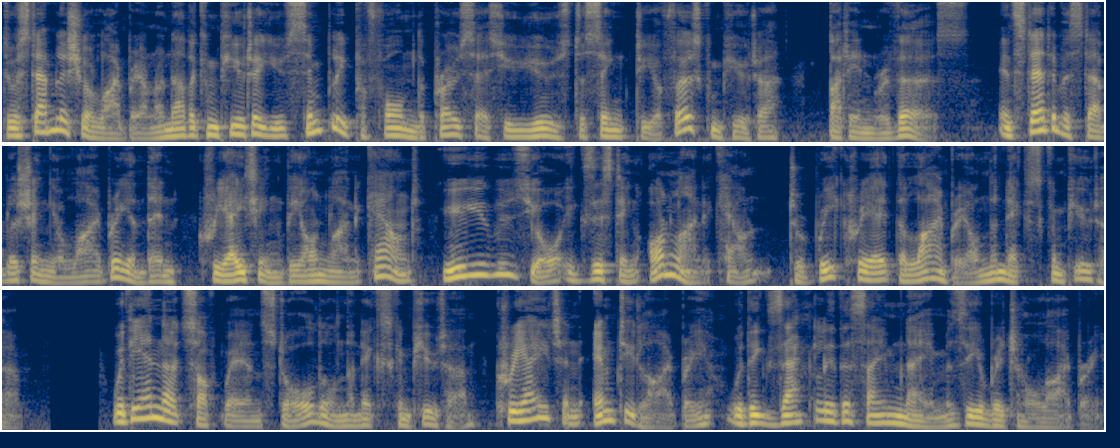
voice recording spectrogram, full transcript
To establish your library on another computer, you simply perform the process you used to sync to your first computer, but in reverse. Instead of establishing your library and then creating the online account, you use your existing online account to recreate the library on the next computer. With the EndNote software installed on the next computer, create an empty library with exactly the same name as the original library.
